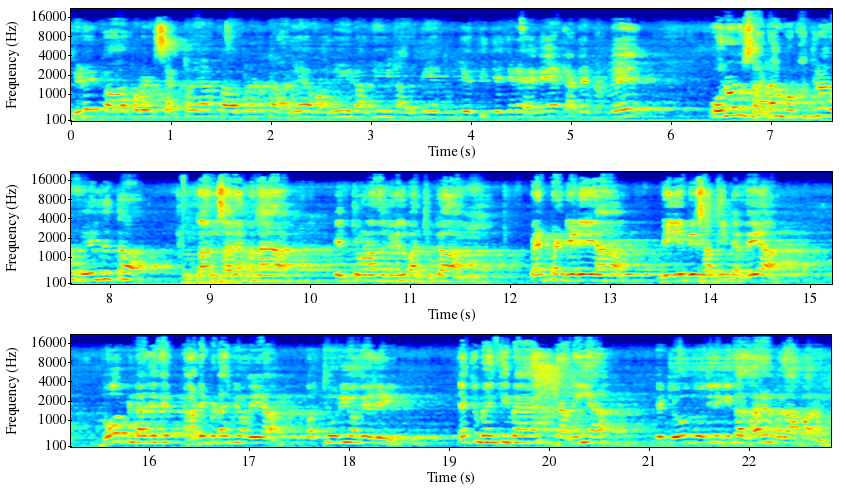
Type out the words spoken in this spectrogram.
ਜਿਹੜੇ ਕਾਰਪੋਰੇਟ ਸੈਕਟਰ ਆ ਕਾਰਪੋਰੇਟ ਘਰਾਣੇ ਆ, ਵਾਲੀ, ਡਾਲੀ ਡਾਲਮੀ ਦੂਜੇ, ਤੀਜੇ ਜਿਹੜੇ ਹੈਗੇ ਆ, ਟਾਟੇ ਪਰਲੇ ਉਹਨਾਂ ਨੂੰ ਸਾਡਾ ਮੁਲਕ ਜਿਹੜਾ ਵੇਚ ਦਿੱਤਾ। ਤੁਹਾਨੂੰ ਸਾਰੇ ਪਤਾ ਕਿ ਚੋਣਾਂ ਦਾ ਬਿਗਲ ਵੱਜ ਚੁੱਕਾ। ਪਿੰਡ ਪਿੰਡ ਜਿਹੜੇ ਆ ਬੀਜੇਪੀ ਸਾਥੀ ਫਿਰਦੇ ਆ। ਬਹੁਤ ਪਿੰਡਾਂ 'ਚ ਇੱਥੇ, ਸਾਡੇ ਪਿੰਡਾਂ 'ਚ ਵੀ ਆਉਂਦੇ ਆ, ਪਰ ਚੋਰੀ ਆਉਂਦੇ ਜੀ। ਇੱਕ ਬੇਨਤੀ ਮੈਂ ਕਰਨੀ ਆ ਕਿ ਜੋ ਮੋਦੀ ਨੇ ਕੀਤਾ ਸਾਰਿਆਂ ਨੂੰ ਪਤਾ ਆਪਾਂ ਨੂੰ।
